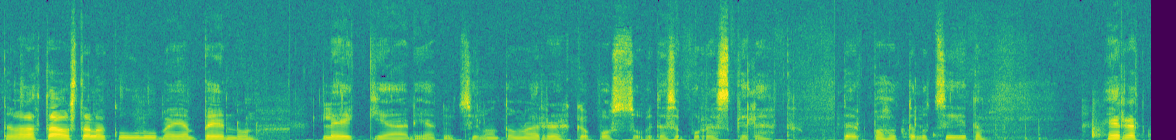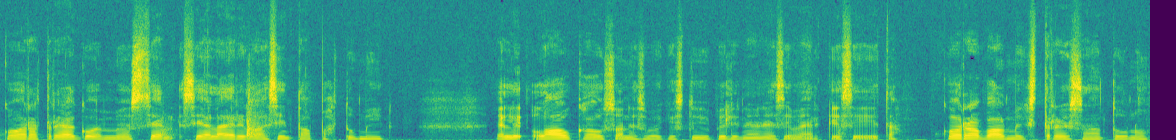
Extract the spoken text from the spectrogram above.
Tavallaan taustalla kuuluu meidän pennun leikkiääni ja nyt silloin on tuommoinen röhköpossu, mitä se pureskelee. Pahoittelut siitä. Herrat koirat reagoi myös sen, siellä erilaisiin tapahtumiin. Eli laukaus on esimerkiksi tyypillinen esimerkki siitä. Koira on valmiiksi stressaantunut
